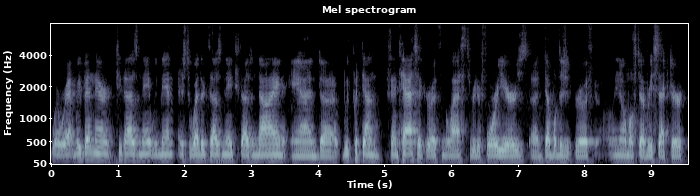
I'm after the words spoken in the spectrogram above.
where we're at. We've been there 2008. We managed to weather 2008, 2009, and uh, we put down fantastic growth in the last three to four years, uh, double digit growth in almost every sector.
